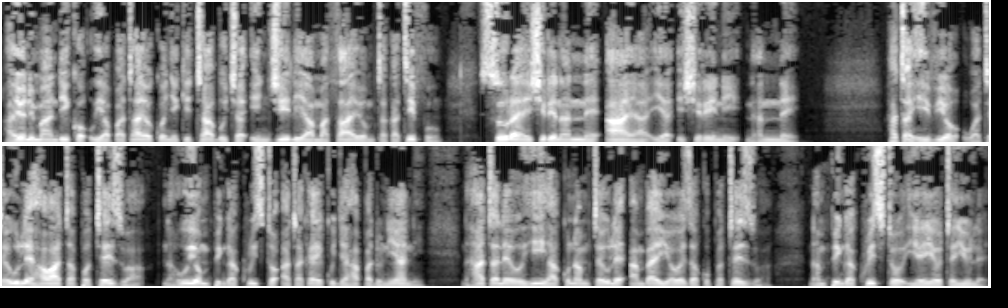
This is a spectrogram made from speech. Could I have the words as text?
Hayo ni maandiko uyapatayo kwenye kitabu cha injili ya mathayo mtakatifu sura ya 24 aya ya 24 hata hivyo wateule hawatapotezwa na huyo mpinga kristo atakayekuja hapa duniani na hata leo hii hakuna mteule ambaye yaweza kupotezwa na mpinga kristo yeyote yule.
